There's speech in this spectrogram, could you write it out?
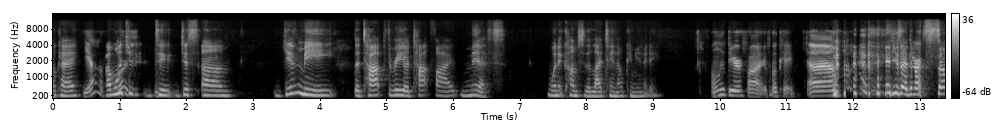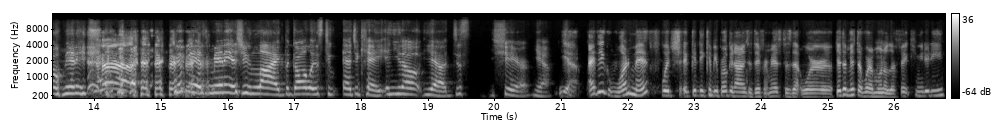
Okay. Yeah. I want course. you to just um, give me the top three or top five myths when it comes to the Latino community. Only three or five. Okay. Um, you said there are so many. Yeah. give me as many as you like. The goal is to educate, and you know, yeah, just share. Yeah. Yeah. I think one myth, which it, could, it can be broken down into different myths, is that we're there's a myth that we're a monolithic community.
